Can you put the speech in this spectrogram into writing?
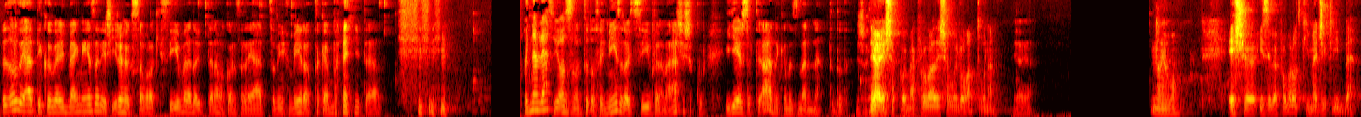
De az a játék, hogy így megnézed, és így röhögsz, ha valaki szívveled, hogy te nem akarsz vele játszani. Miért adtak ebből ennyit el? Vagy nem lehet, hogy az van, tudod, hogy nézed, hogy szív vele más, és akkor így érzed, hogy á, nekem ez menne, tudod. És akkor, Ja, és akkor megpróbálod, és amúgy rohadtul nem. ja, ja. Na jó. És uh, izébe próbálod ki Magic Leap-be?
